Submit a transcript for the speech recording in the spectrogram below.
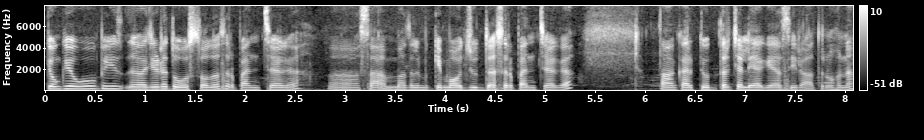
ਕਿਉਂਕਿ ਉਹ ਵੀ ਜਿਹੜਾ ਦੋਸਤ ਉਹਦਾ ਸਰਪੰਚ ਹੈਗਾ ਸਾ- ਮਤਲਬ ਕਿ ਮੌਜੂਦਾ ਸਰਪੰਚ ਹੈਗਾ। ਤਾਂ ਕਰਕੇ ਉੱਧਰ ਚਲਿਆ ਗਿਆ ਸੀ ਰਾਤ ਨੂੰ, ਹਨਾ।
